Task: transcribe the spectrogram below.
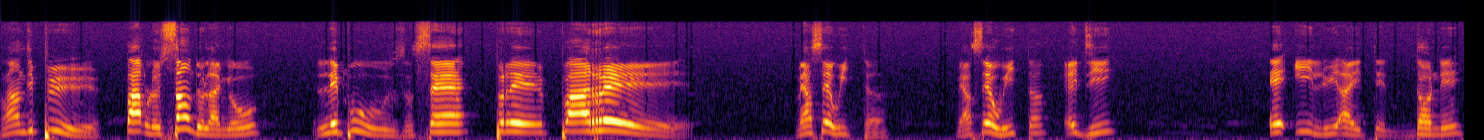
rendue pure par le sang de l'agneau, l'épouse s'est préparée. Verset 8. Verset 8 et dit, et il lui a été donné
